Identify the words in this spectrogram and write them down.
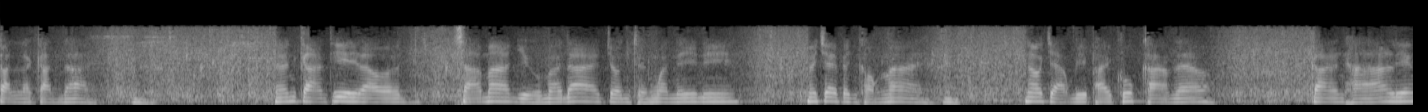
กันและกันได้ดังนั้นการที่เราสามารถอยู่มาได้จนถึงวันนี้นี่ไม่ใช่เป็นของง่าย นอกจากมีภัยคุกคามแล้ว การหาเลี้ยง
